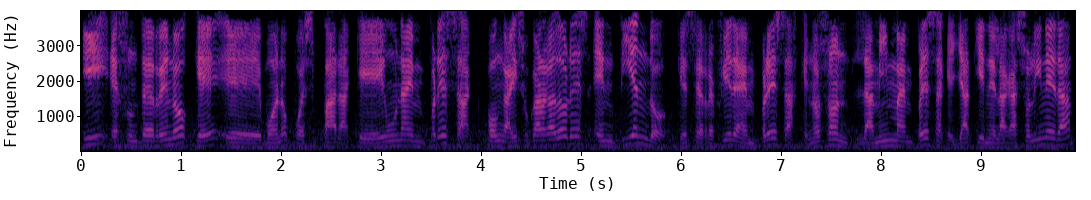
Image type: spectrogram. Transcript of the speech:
y es un terreno que, eh, bueno, pues para que una empresa ponga ahí sus cargadores, entiendo que se refiere a empresas que no son la misma empresa que ya tiene la gasolinera,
